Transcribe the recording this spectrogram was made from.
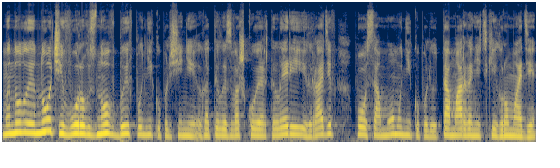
Минулої ночі ворог знов бив по Нікопольщині. Гатили з важкої артилерії і градів по самому Нікополю та Марганівській громаді.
